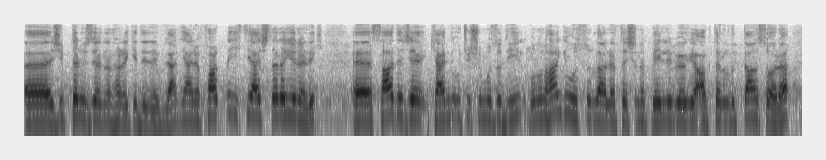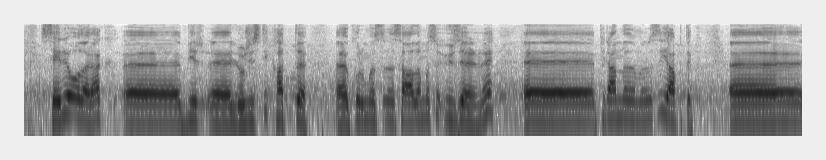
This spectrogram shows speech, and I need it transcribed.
e, jipler üzerinden hareket edebilen yani farklı ihtiyaçlara yönelik e, sadece kendi uçuşumuzu değil bunun hangi unsurlarla taşınıp belli bölgeye aktarıldıktan sonra seri olarak e, bir e, lojistik hattı e, kurmasını sağlaması üzerine e, planlamamızı yaptık. Ee,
